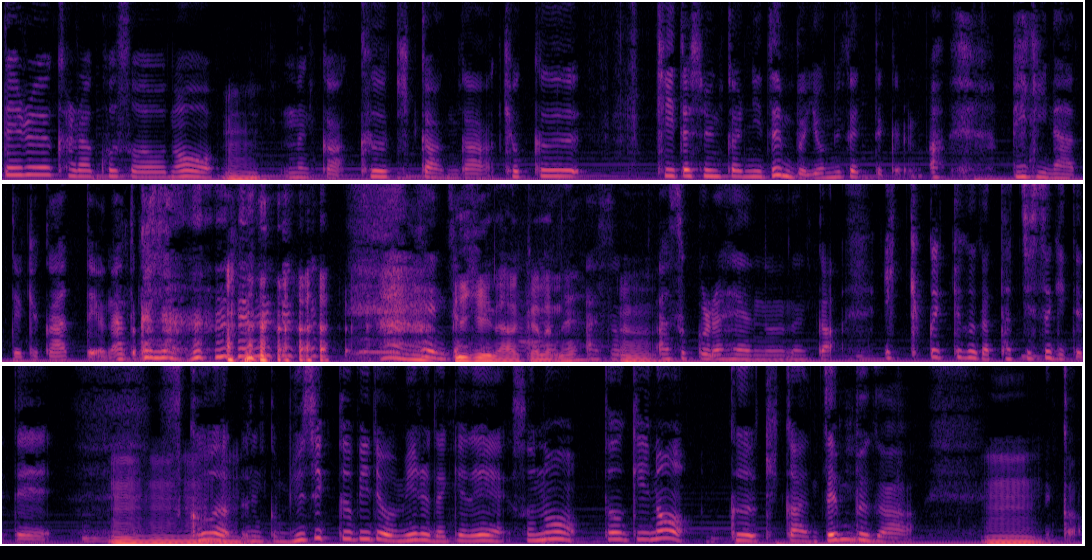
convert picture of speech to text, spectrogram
てるからこそのうん。なんか空気感が曲聴いた瞬間に全部蘇ってくる。あビギナーっていう曲あったよなとかさ。変じゃんビギナーからね。あそ,、うん。あそこら辺のなんか一曲一曲が立ちすぎてて。すごいなんかミュージックビデオを見るだけでその時の空気感全部がうん。なんか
